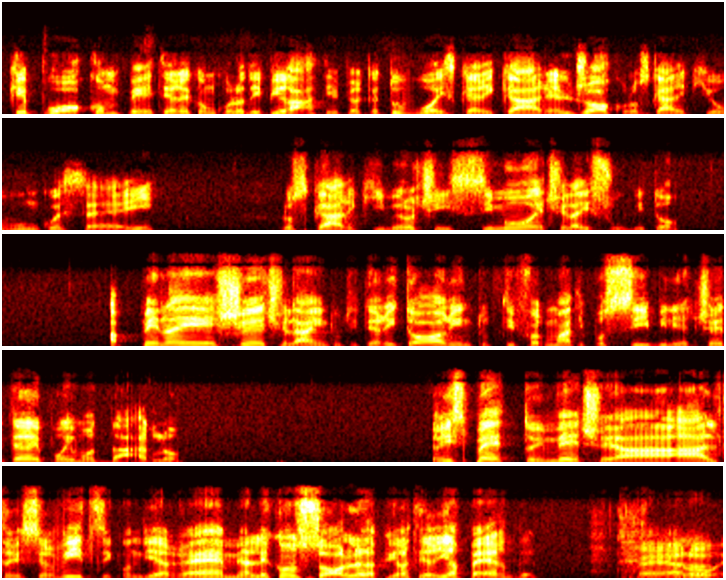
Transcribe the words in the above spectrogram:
che può competere con quello dei pirati, perché tu vuoi scaricare il gioco, lo scarichi ovunque sei, lo scarichi velocissimo e ce l'hai subito. Appena esce ce l'hai in tutti i territori, in tutti i formati possibili, eccetera, e puoi moddarlo. Rispetto invece a altri servizi con DRM alle console, la pirateria perde. Beh, allora,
